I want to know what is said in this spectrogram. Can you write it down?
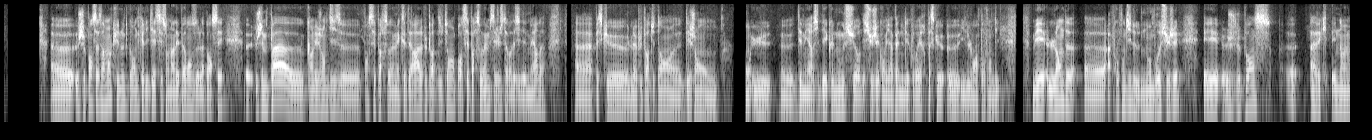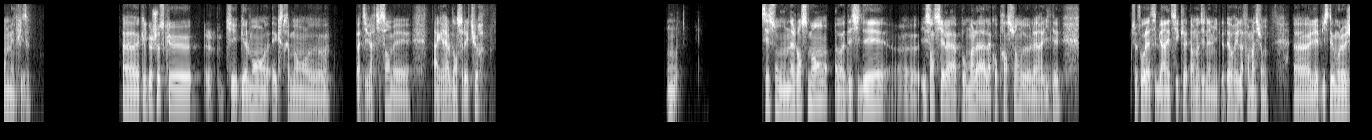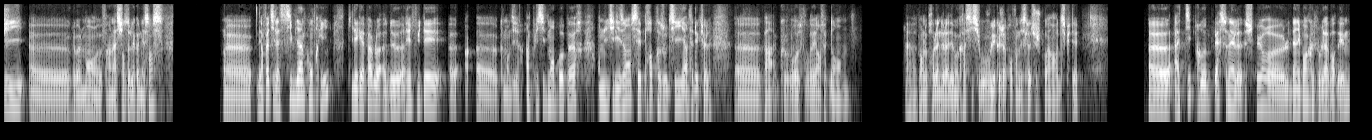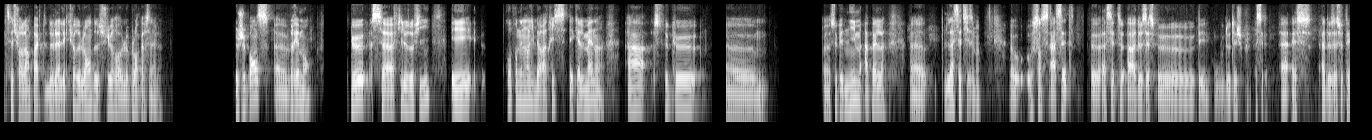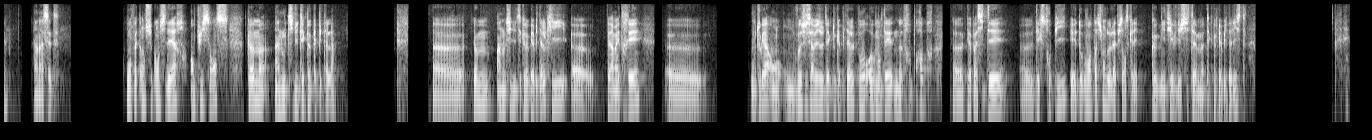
Euh, je pense sincèrement qu'une autre grande qualité, c'est son indépendance de la pensée. Euh, j'aime pas euh, quand les gens disent penser par soi-même, etc. La plupart du temps, penser par soi-même, c'est juste avoir des idées de merde. parce que la plupart du temps, des gens ont, eu des meilleures idées que nous sur des sujets qu'on vient à peine de découvrir parce que eux, ils l'ont approfondi. Mais Land approfondit de nombreux sujets et je pense avec énormément de maîtrise. quelque chose que, qui est également extrêmement, pas divertissant, mais agréable dans sa lecture, c'est son agencement euh, des euh, à, pour moi, la, compréhension de la réalité. Que ce soit la cybernétique, la thermodynamique, la théorie de l'information, euh, l'épistémologie, globalement, enfin la science de la connaissance. et en fait, il a si bien compris qu'il est capable de réfuter, comment dire, implicitement Popper en utilisant ses propres outils intellectuels, ben, que vous retrouverez en fait dans, dans le problème de la démocratie. Si vous voulez que j'approfondisse là-dessus, je pourrais en rediscuter. Euh, à titre personnel, sur euh, le dernier point que je voulais aborder, c'est sur l'impact de la lecture de Land sur euh, le plan personnel. Je pense vraiment que sa philosophie est profondément libératrice et qu'elle mène à ce que ce que Nîmes appelle l'ascétisme, au sens A7, A7 A 2 S E T ou 2 T, je sais plus, A 2 S E T, un A7, où en fait on se considère en puissance comme un outil du techno-capital. Euh, comme un outil du techno-capital qui euh, permettrait, euh, en tout cas, on, veut se servir du techno-capital pour augmenter notre propre capacité d'extropie et d'augmentation de la puissance cognitive du système techno-capitaliste.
